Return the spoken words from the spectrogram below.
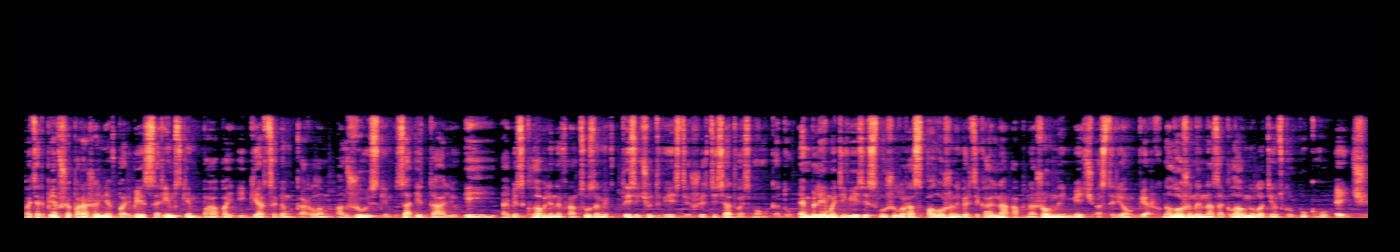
потерпевший поражение в борьбе с римским папой и герцогом Карлом Анжуйским за Италию и обезглавленный французами в 1268 году. Эмблемой дивизии служил расположенный вертикально обнаженный меч острием вверх, наложенный на заглавную латинскую букву H.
